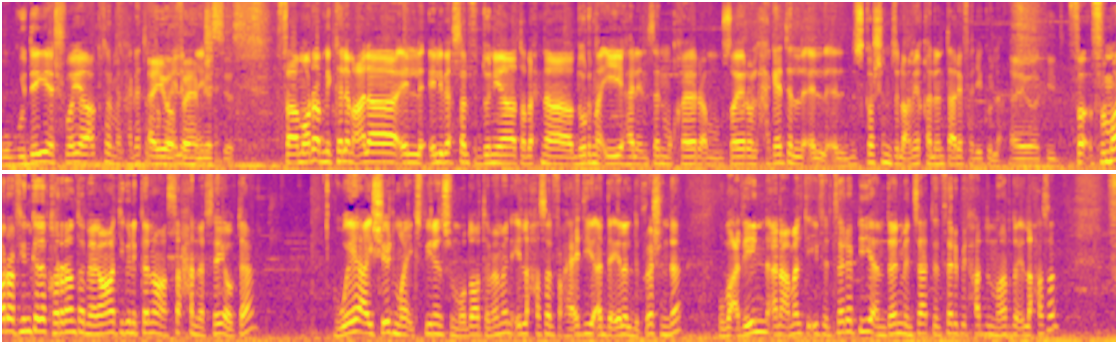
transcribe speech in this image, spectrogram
وجودية شوية أكتر من الحاجات الطبيعية أيوه فاهم. yes yes. فمرة بنتكلم على إيه اللي بيحصل في الدنيا طب إحنا دورنا إيه هل الانسان مخير أم مسير والحاجات ال discussions العميقة اللي أنت عارفها دي كلها. أيوه أكيد. ف- في مرة فيهم كده قررنا طب يا جماعة تيجوا نتكلم عن الصحة النفسية وبتاع. و I shared my experience في الموضوع تماما إيه اللي حصل في حياتي أدى إلى ال depression ده. وبعدين أنا عملت إيه في ال therapy and من ساعة ال therapy لحد النهارده إيه اللي حصل؟ ف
